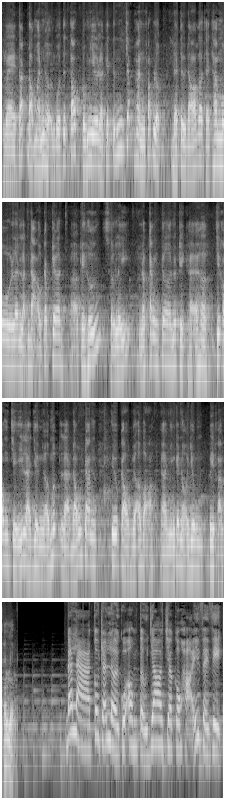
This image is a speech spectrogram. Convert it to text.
về tác động ảnh hưởng của TikTok cũng như là cái tính chấp hành pháp luật để từ đó có thể tham mưu lên lãnh đạo cấp trên ở cái hướng xử lý nó căn cơ nó triệt hệ hơn chứ không chỉ là dừng ở mức là đấu tranh yêu cầu gỡ bỏ à, những cái nội dung vi phạm pháp luật. Đó là câu trả lời của ông tự do cho câu hỏi về việc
